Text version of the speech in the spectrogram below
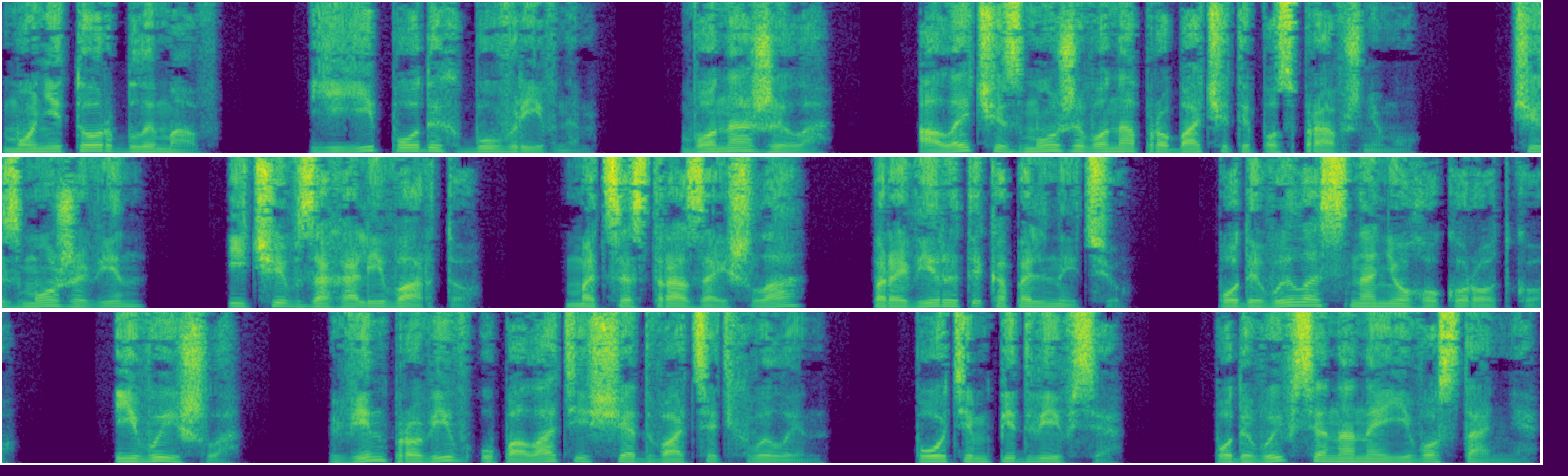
Монітор блимав. Її подих був рівним. Вона жила. Але чи зможе вона пробачити по-справжньому? Чи зможе він? І чи взагалі варто? Медсестра зайшла перевірити капельницю. Подивилась на нього коротко. І вийшла. Він провів у палаті ще 20 хвилин. Потім підвівся. Подивився на неї востаннє.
